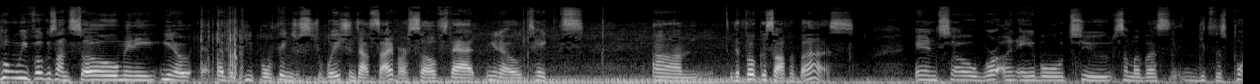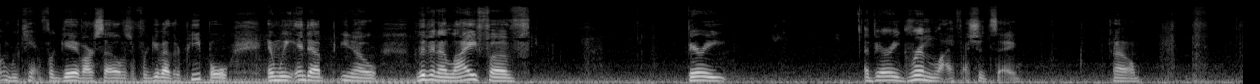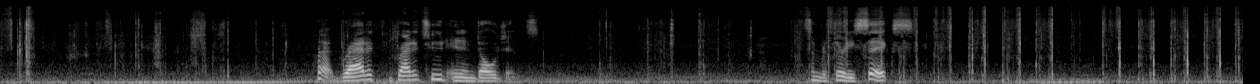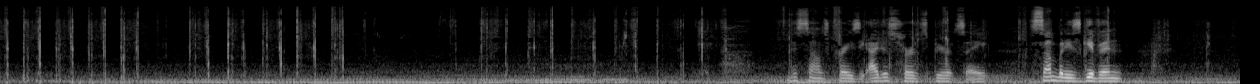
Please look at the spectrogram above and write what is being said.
we focus on so many, you know, other people, things, or situations outside of ourselves that you know takes um, the focus off of us. And so we're unable to, some of us get to this point we can't forgive ourselves or forgive other people. And we end up, you know, living a life of very, a very grim life, I should say. So, gratitude and indulgence. Number 36. this sounds crazy. I just heard Spirit say somebody's given,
